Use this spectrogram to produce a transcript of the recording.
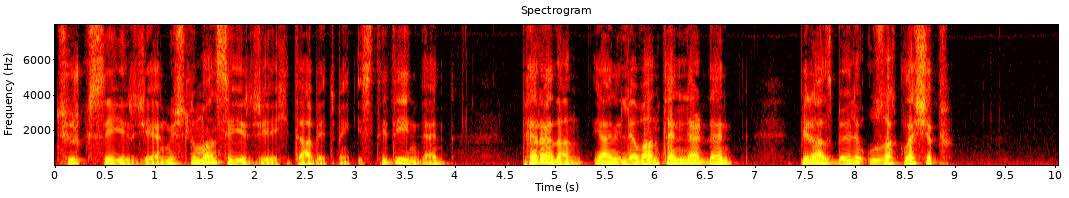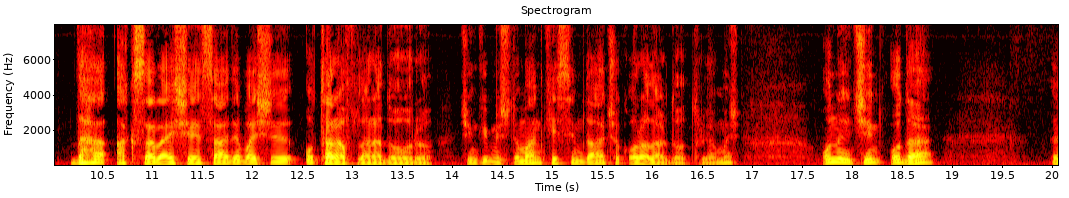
Türk seyirciye yani Müslüman seyirciye hitap etmek istediğinden Pera'dan yani Levantenlerden biraz böyle uzaklaşıp daha Aksaray, Şehzadebaşı o taraflara doğru. Çünkü Müslüman kesim daha çok oralarda oturuyormuş. Onun için o da e,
